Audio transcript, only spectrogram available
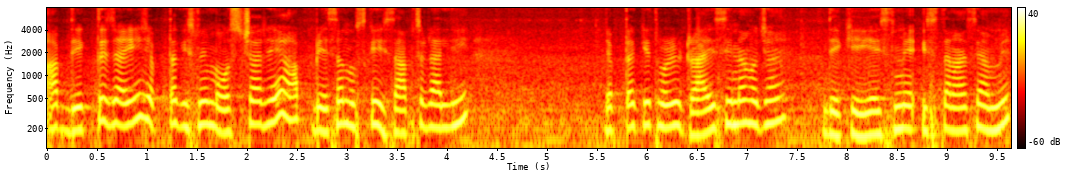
आप देखते जाइए जब तक इसमें मॉइस्चर है, आप बेसन उसके हिसाब से डालिए। जब तक ये थोड़ी ड्राई सी ना हो जाए, देखिए ये इसमें इस तरह से हमें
